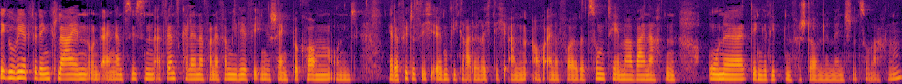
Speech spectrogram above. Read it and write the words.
dekoriert für den Kleinen und einen ganz süßen Adventskalender von der Familie für ihn geschenkt bekommen. Und ja, da fühlt es sich irgendwie gerade richtig an, auch eine Folge zum Thema Weihnachten ohne den geliebten verstorbenen Menschen zu machen.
